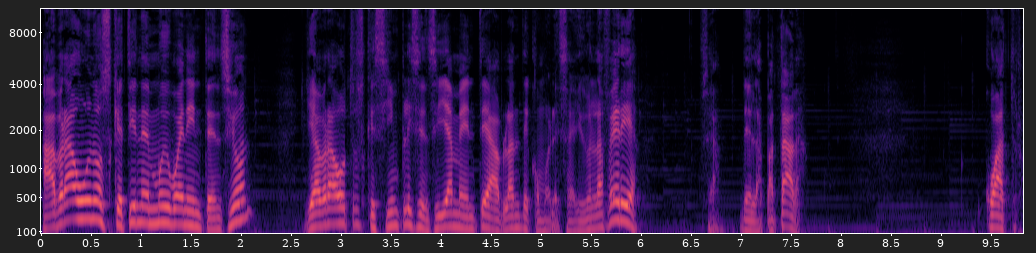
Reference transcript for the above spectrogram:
habrá unos que tienen muy buena intención y habrá otros que simple y sencillamente hablan de cómo les ha ido en la feria. O sea, de la patada. 4.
